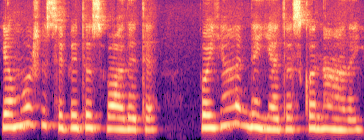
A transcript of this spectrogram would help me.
я можу собі дозволити, бо я не є досконалий.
